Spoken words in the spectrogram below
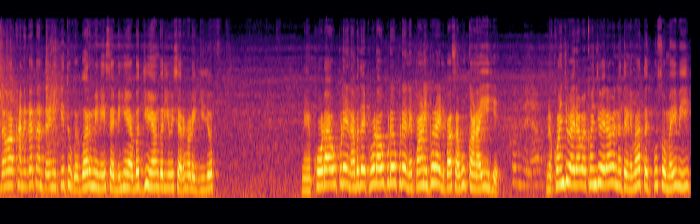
દવાખાને ગયા તો એણે કીધું કે ગરમીની હિસાબે હે બધી આંગળીઓ વિચાર હળી ગઈ જો. ને ફોડા ઉપડે ને આ બધા ફોડા ઉપડે ઉપડે ને પાણી ભરાય ને પાછા હુકાણા ઈ હે. ને ખંજવાર આવે ખંજવાર આવે ને તેણે વાત જ પૂછોમાં એવી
